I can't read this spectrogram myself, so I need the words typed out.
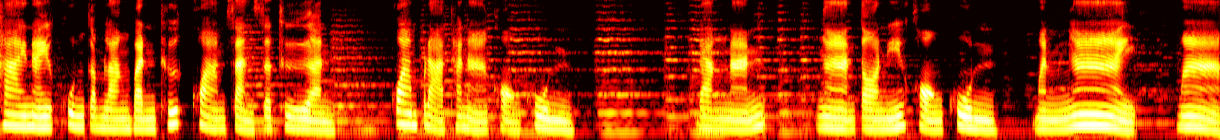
ภายในคุณกำลังบันทึกความสั่นสะเทือน ความปรารถนาของคุณ ดังนั้น งานตอนนี้ของคุณมันง่ายมาก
